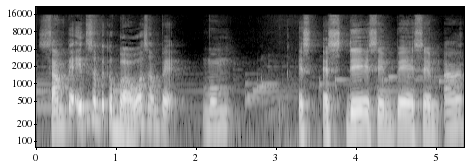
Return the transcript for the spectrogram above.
sampai itu sampai ke bawah sampai mem- SD SMP SMA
